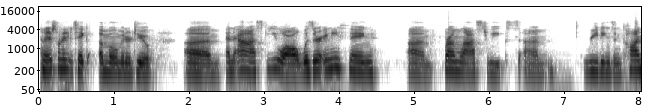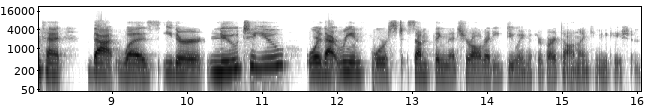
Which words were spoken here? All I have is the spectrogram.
And I just wanted to take a moment or two um, and ask you all, was there anything um, from last week's um, readings and content that was either new to you or that reinforced something that you're already doing with regard to online communication?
